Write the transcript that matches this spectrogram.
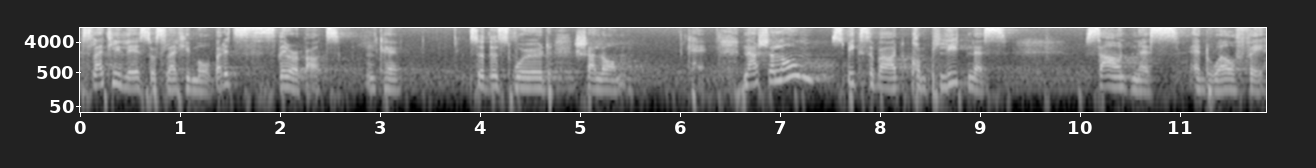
slightly less or slightly more, but it's thereabouts. Okay. So this word shalom. Okay. Now shalom speaks about completeness, soundness, and welfare.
